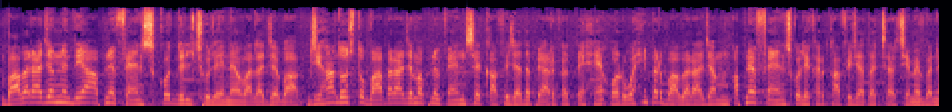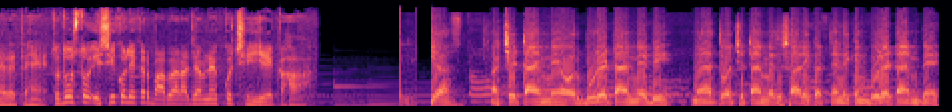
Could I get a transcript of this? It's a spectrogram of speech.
बाबर आज़म ने दिया अपने फैंस को दिल छू लेने वाला जवाब। जी हाँ दोस्तों, बाबर आज़म अपने फैंस से काफ़ी ज़्यादा प्यार करते हैं और वहीं पर बाबर आज़म अपने फैंस को लेकर काफ़ी ज़्यादा चर्चे में बने रहते हैं। तो दोस्तों, इसी को लेकर बाबर आज़म ने कुछ ये कहा। अच्छे टाइम में और बुरे टाइम में भी। मैं तो अच्छे टाइम में तो सारे करते हैं, लेकिन बुरे टाइम पे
